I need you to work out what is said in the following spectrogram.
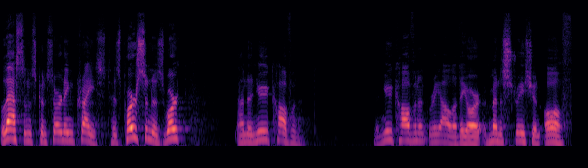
lessons concerning Christ, his person, his work, and the new covenant. The new covenant reality or administration of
